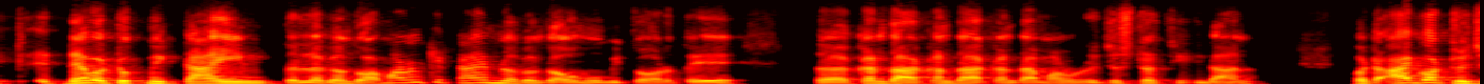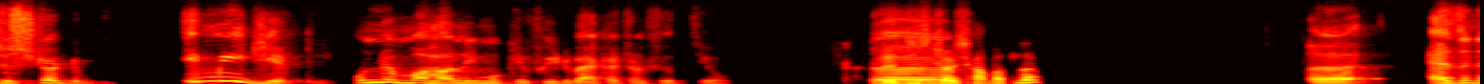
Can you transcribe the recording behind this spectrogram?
it it never took me time त लॻंदो आहे माण्हुनि खे टाइम लॻंदो आहे उमूमी तौर ते त कंदा कंदा कंदा माण्हू रजिस्टर थींदा आहिनि। But I got registered immediately उन महिल ई मूंखे फीडबैक अचणु शुरू थियो। रजिस्टर छा मतिलबु? एज़ अ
